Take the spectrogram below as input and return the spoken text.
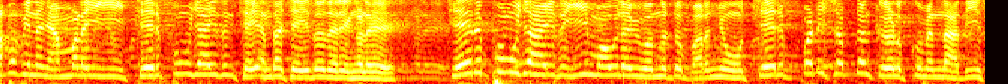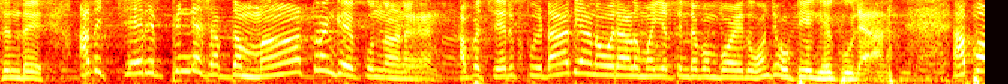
അപ്പൊ പിന്നെ നമ്മളെ ഈ ചെരുപ്പ് മുജാഹിദ് എന്താ ചെയ്തത് നിങ്ങൾ? ചെരുപ്പ് മുജാഹിദ് ഈ മൗലവി വന്നിട്ട് പറഞ്ഞു ചെരുപ്പടി ശബ്ദം കേൾക്കുമെന്ന ഹദീസ് ഉണ്ട് അത് ചെരുപ്പിന്റെ ശബ്ദം മാത്രം കേൾക്കുന്നതാണ്. അപ്പൊ ചെരുപ്പ് ഇടാതെയാണ് ഒരാൾ മയ്യത്തിന്റെ ഒപ്പം പോയത്. ഓൻ ചവിട്ടിയെ കേൾക്കൂല. അപ്പോ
